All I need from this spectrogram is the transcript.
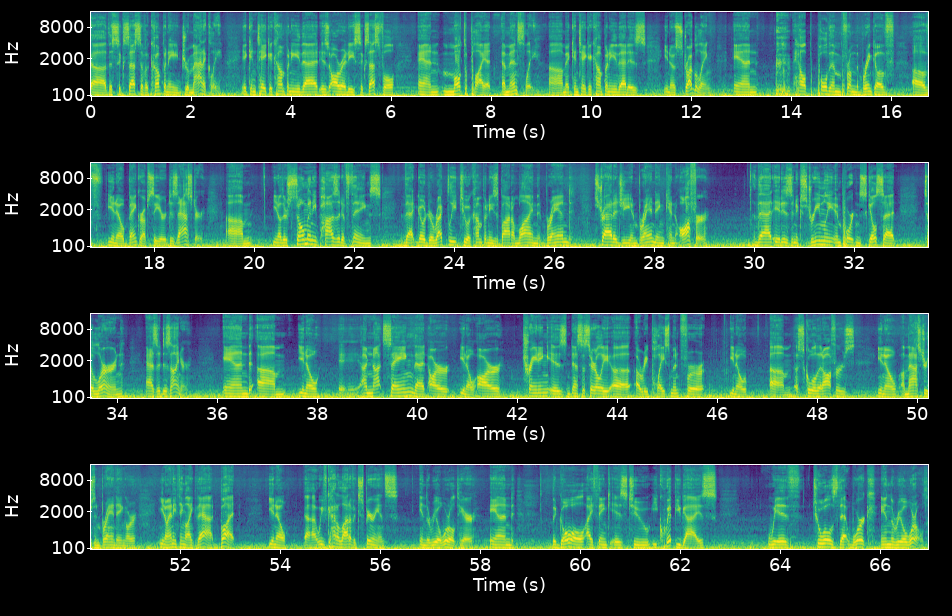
uh, the success of a company dramatically. It can take a company that is already successful and multiply it immensely. Um, it can take a company that is, you know, struggling and help pull them from the brink of of you know bankruptcy or disaster. Um, you know, there's so many positive things that go directly to a company's bottom line that brand strategy and branding can offer. That it is an extremely important skill set to learn as a designer. And um, you know, I'm not saying that our you know our training is necessarily a, a replacement for, you know, um, a school that offers, you know, a master's in branding or, you know, anything like that. But, you know, uh, we've got a lot of experience in the real world here. And the goal, I think, is to equip you guys with tools that work in the real world.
